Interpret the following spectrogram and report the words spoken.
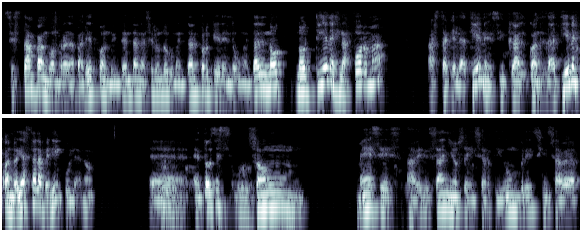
se estampan contra la pared cuando intentan hacer un documental, porque en el documental no, no tienes la forma hasta que la tienes, y cuando la tienes cuando ya está la película, ¿no? Eh, entonces son meses, a veces años de incertidumbre sin saber.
